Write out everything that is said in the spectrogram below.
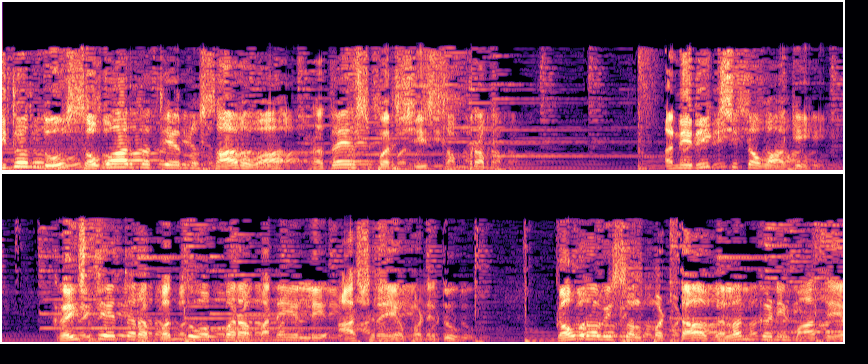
ಇದೊಂದು ಸೌಹಾರ್ದತೆಯನ್ನು ಸಾರುವ ಹೃದಯ ಸ್ಪರ್ಶಿ ಸಂಭ್ರಮ. ಅನಿರೀಕ್ಷಿತವಾಗಿ ಕ್ರೈಸ್ತೇತರ ಬಂಧುವೊಬ್ಬರ ಮನೆಯಲ್ಲಿ ಆಶ್ರಯ ಪಡೆದು ಗೌರವಿಸಲ್ಪಟ್ಟ ವೆಲಂಕಣಿ ಮಾತೆಯ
